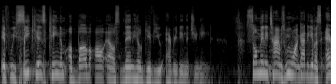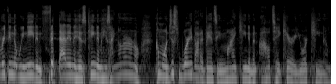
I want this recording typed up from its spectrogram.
if we seek his kingdom above all else, then he'll give you everything that you need. So many times we want God to give us everything that we need and fit that into his kingdom. He's like, no, no, no, no. Come on, just worry about advancing my kingdom and I'll take care of your kingdom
